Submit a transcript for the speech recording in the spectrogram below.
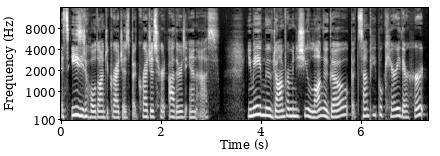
It's easy to hold on to grudges, but grudges hurt others and us. You may have moved on from an issue long ago, but some people carry their hurt,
